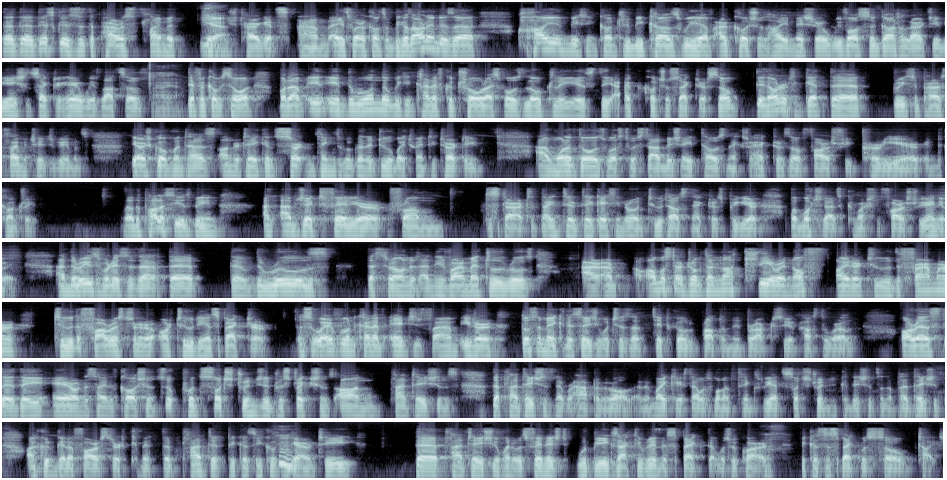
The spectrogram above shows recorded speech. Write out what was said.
the, the, this is the Paris climate change yeah. targets. Um, it's where it comes from because Ireland is a high emitting country because we have agriculture as high emitter. We've also got a large aviation sector here. We have lots of oh, yeah. So, but um, in, in the one that we can kind of control, I suppose, locally is the agricultural sector. So, in order to get the reach the Paris climate change agreements, the Irish government has undertaken certain things we're going to do by 2030. And one of those was to establish 8,000 extra hectares of forestry per year in the country. Now, the policy has been an abject failure from to start. Like they're, they're getting around 2,000 hectares per year, but much of that is commercial forestry anyway. And the reason for this is that the the, the rules that surround it and the environmental rules are, are almost are, they're not clear enough either to the farmer, to the forester, or to the inspector. So everyone kind of edges um, either doesn't make a decision, which is a typical problem in bureaucracy across the world, or else they, they err on the side of caution, so put such stringent restrictions on plantations that plantations never happen at all. And in my case, that was one of the things we had such stringent conditions on the plantation. I couldn't get a forester to commit to plant it because he couldn't hmm. guarantee the plantation when it was finished would be exactly within the spec that was required because the spec was so tight.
